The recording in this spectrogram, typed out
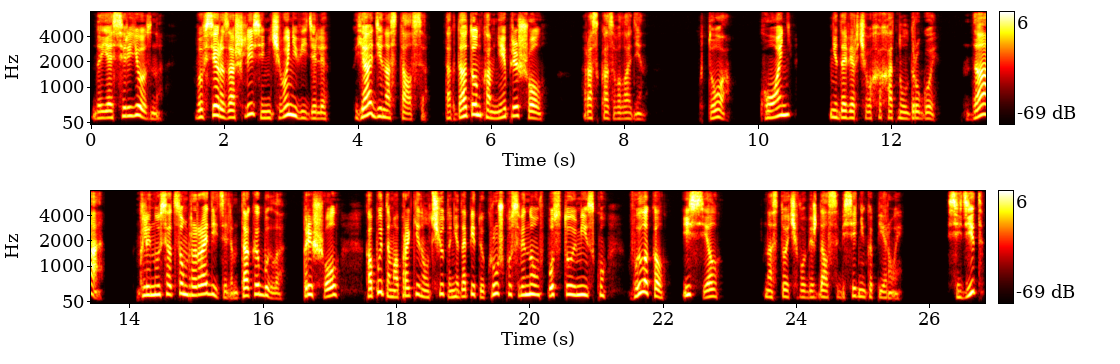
«Да я серьезно. Вы все разошлись и ничего не видели. Я один остался. Тогда-то он ко мне и пришел», — рассказывал один. «Кто? Конь?» — недоверчиво хохотнул другой. «Да, клянусь отцом-прародителем, так и было. Пришел, копытом опрокинул чью-то недопитую кружку с вином в пустую миску, вылокал и сел. Настойчиво убеждал собеседника первый. Сидит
